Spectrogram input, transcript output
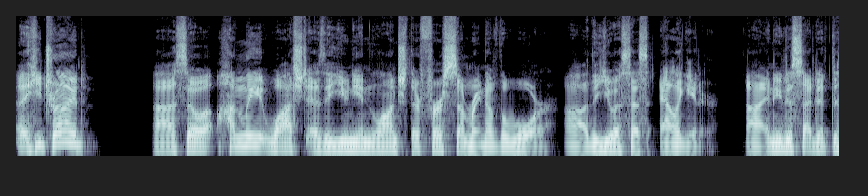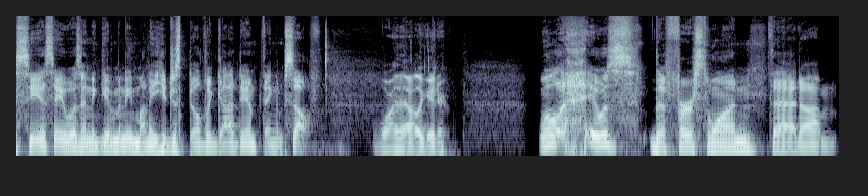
Uh, he tried. Uh, so Hunley watched as the Union launched their first submarine of the war, uh, the USS Alligator, uh, and he decided if the CSA wasn't to give him any money, he'd just build the goddamn thing himself. Why the alligator? Well, it was the first one that um,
